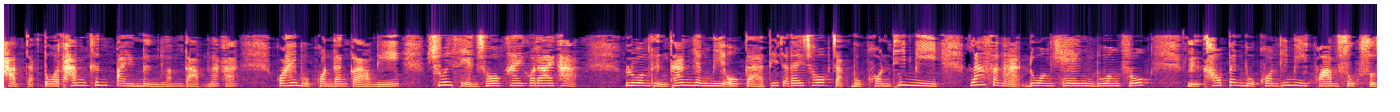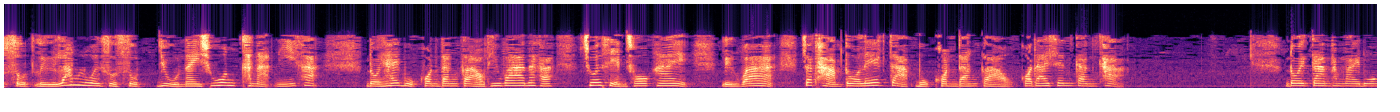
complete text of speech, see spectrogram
ถัดจากตัวท่านขึ้นไปหนึ่งลำดับนะคะ ก็ให้บุคคลดังกล่าวนี้ช่วยเสี่ยงโชคให้ก็ได้ได้ค่ะ รวมถึงท่านยังมีโอกาสที่จะได้โชคจากบุคคลที่มีลักษณะดวงเฮงดวงฟลุก หรือเขาเป็นบุคคลที่มีความสุขสุดๆ หรือร่ำรวยสุดๆ อยู่ในช่วงขณะนี้ค่ะ โดยให้บุคคลดังกล่าวที่ว่านะคะ ช่วยเสี่ยงโชคให้ หรือว่าจะถามตัวเลขจากบุคคลดังกล่าวก็ได้เช่นกันค่ะ โดยการทำนายดวง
